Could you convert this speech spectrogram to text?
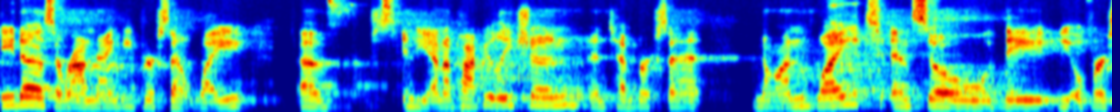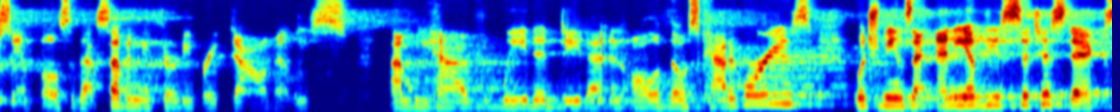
data is around ninety percent white of Indiana population and ten percent non-white. And so they, we oversample. So that 70-30 breakdown, at least um, we have weighted data in all of those categories, which means that any of these statistics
